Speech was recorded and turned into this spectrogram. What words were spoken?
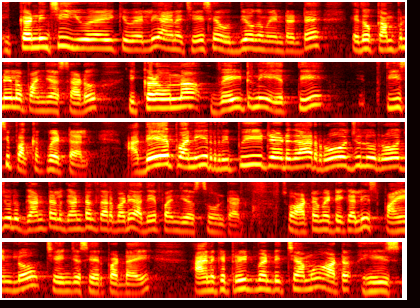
ఇక్కడి నుంచి యూఏఈకి వెళ్ళి ఆయన చేసే ఉద్యోగం ఏంటంటే ఏదో కంపెనీలో పనిచేస్తాడు. ఇక్కడ ఉన్న వెయిట్ని ఎత్తి తీసి పక్కకు పెట్టాలి. అదే పని రిపీటెడ్గా రోజులు రోజులు గంటలు గంటల తరబడి అదే పని చేస్తూ ఉంటాడు. సో ఆటోమేటికలీ స్పైన్లో చేంజెస్ ఏర్పడ్డాయి. ఆయనకి ట్రీట్మెంట్ ఇచ్చాము. Auto he's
